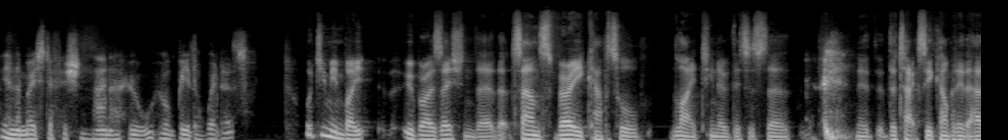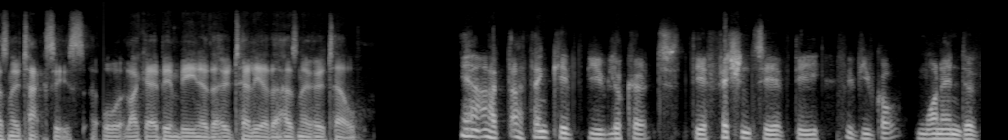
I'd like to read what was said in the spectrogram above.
in the most efficient manner who will be the winners. What do you mean by Uberization there? That sounds very capital light. You know, this is the you know, the taxi company that has no taxis, or like Airbnb, you know, the hotelier that has no hotel. Yeah, I, I think if you look at the efficiency of the, if you've got one end of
